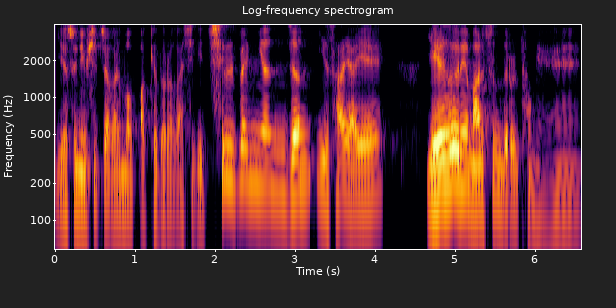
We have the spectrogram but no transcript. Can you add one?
예수님 십자가에 못 박혀 돌아가시기 700년 전 이사야의 예언의 말씀들을 통해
